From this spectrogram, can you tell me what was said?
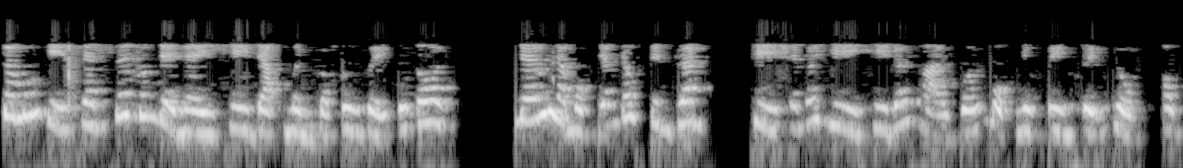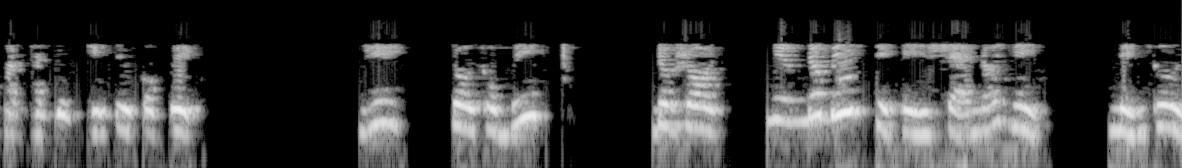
Tôi muốn chị xem xét vấn đề này khi đặt mình vào cương vị của tôi. Nếu là một giám đốc kinh doanh, chị sẽ nói gì khi đối thoại với một nhân viên tuyển dụng không hoàn thành được chỉ tiêu công việc? Ghi, tôi không biết. Được rồi, nhưng nếu biết thì chị sẽ nói gì? Miệng cười.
